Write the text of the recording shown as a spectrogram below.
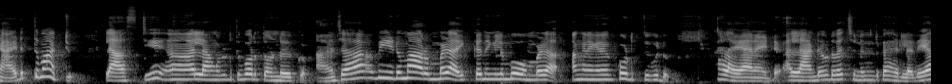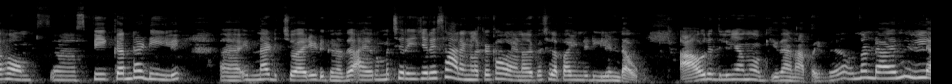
ഞാൻ എടുത്ത് മാറ്റും. ലാസ്റ്റ് എല്ലാം കൂടി എടുത്ത് പുറത്തുകൊണ്ട് വെക്കും. എന്നുവെച്ചാൽ വീട് മാറുമ്പോഴാണ് ഇക്ക എന്തെങ്കിലും പോകുമ്പോഴാണ് അങ്ങനെ അങ്ങനെ കൊടുത്ത് വിടും കളയാനായിട്ട്. അല്ലാണ്ട് ഇവിടെ വെച്ചിട്ടൊന്നും കാര്യമില്ല. അതേ ഹോം സ്പീക്കറിന്റെ അടിയിൽ ഇന്ന് അടിച്ചു വാരി എടുക്കുന്നത് അയറുമ്പോൾ ചെറിയ ചെറിയ സാധനങ്ങളൊക്കെ കളയണതൊക്കെ ചിലപ്പോൾ അതിന്റെ അടിയിൽ ഉണ്ടാവും. ആ ഒരു ഇതിൽ ഞാൻ നോക്കിയതാണ്. അപ്പോൾ ഇത് ഒന്നും ഉണ്ടായിരുന്നില്ല.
